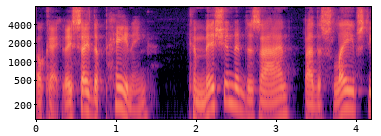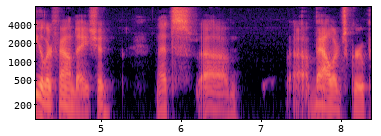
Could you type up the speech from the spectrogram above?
Okay, they say the painting, commissioned and designed by the Slave Stealer Foundation, that's um, uh, Ballard's group,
